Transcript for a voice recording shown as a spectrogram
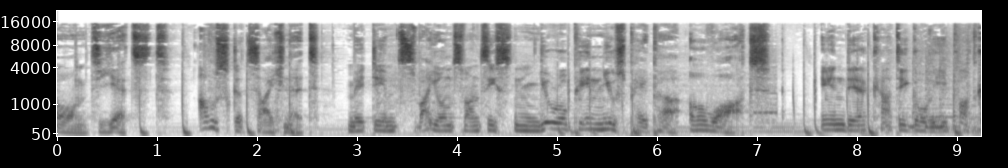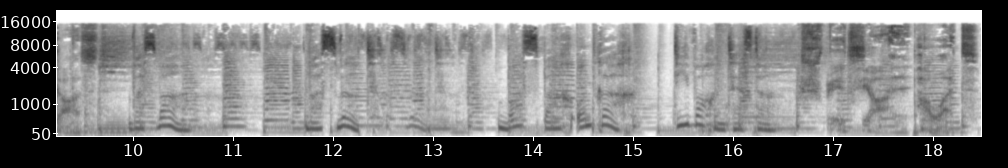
Und jetzt, ausgezeichnet mit dem 22. European Newspaper Award in der Kategorie Podcast. Was war? Was wird? Bosbach und Rach, die Wochentester. Spezial. Powered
